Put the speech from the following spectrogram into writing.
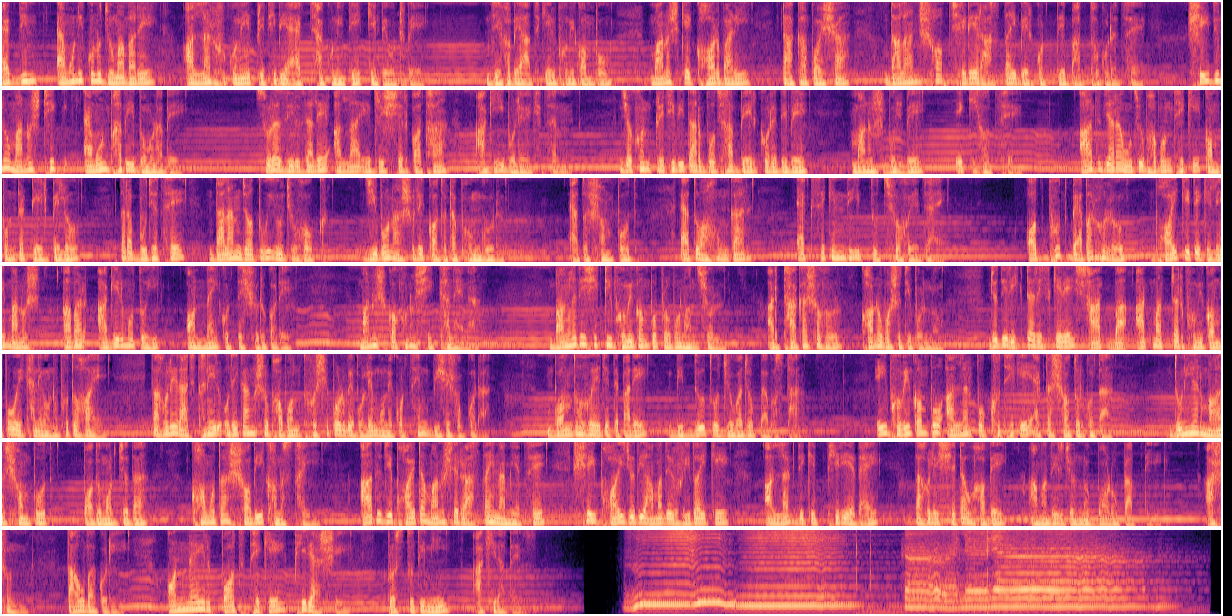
একদিন এমনই কোনো জুমাবারে আল্লাহর হুকুমে পৃথিবী এক ঝাঁকুনিতে কেঁপে উঠবে। যেভাবে আজকের ভূমিকম্প, মানুষকে ঘর বাড়ি টাকা পয়সা দালান সব ছেড়ে রাস্তায় বের করতে বাধ্য করেছে। সেই দিনও মানুষ ঠিক এমনভাবেই দৌড়াবে। সুরা জিলজালে আল্লাহ এ দৃশ্যের কথা আগেই বলে রেখেছেন। যখন পৃথিবী তার বোঝা বের করে দেবে, মানুষ বলবে, এ কি হচ্ছে? আজ যারা উঁচু ভবন থেকে কম্পনটা টের পেল, তারা বুঝেছে দালান যতই উঁচু হোক, জীবন আসলে কতটা ভঙ্গুর। এত সম্পদ, এত অহংকার এক সেকেন্ডেই তুচ্ছ হয়ে যায়। অদ্ভুত ব্যাপার হলো, ভয় কেটে গেলে মানুষ আবার আগের মতোই অন্যায় করতে শুরু করে। মানুষ কখনো শিক্ষা নেয় না। বাংলাদেশ একটি ভূমিকম্প প্রবণ অঞ্চল, আর ঢাকা শহর ঘনবসতিপূর্ণ। যদি রিক্টার স্কেলে সাত বা আট মাত্রার ভূমিকম্প এখানে অনুভূত হয়, তাহলে রাজধানীর অধিকাংশ ভবন ধসে পড়বে বলে মনে করছেন বিশেষজ্ঞরা। বন্ধ হয়ে যেতে পারে বিদ্যুৎ ও যোগাযোগ ব্যবস্থা। এই ভূমিকম্প আল্লাহর পক্ষ থেকে একটা সতর্কতা। দুনিয়ার মাল সম্পদ, পদমর্যাদা, ক্ষমতা সবই ক্ষণস্থায়ী। আজ যে ভয়টা মানুষের রাস্তায় নামিয়েছে, সেই ভয় যদি আমাদের হৃদয়কে আল্লাহর দিকে ফিরিয়ে দেয় তাহলে সেটাও হবে আমাদের জন্য বড় প্রাপ্তি। আসুন তাও বা করি, অন্যায়ের পথ থেকে ফিরে আসি। প্রস্তুতি নিই আখিরাতের। কালরা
